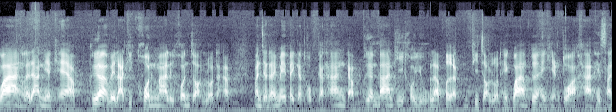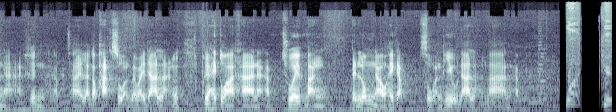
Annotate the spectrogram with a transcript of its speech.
กว้างและด้านนี้แคบ เพื่อเวลาที่คนมาหรือคนจอดรถนะครับ มันจะได้ไม่ไปกระทบกระทั่งกับเพื่อนบ้านที่เขาอยู่ แล้วเปิดที่จอดรถให้กว้าง เพื่อให้เห็นตัวอาคารให้สง่าขึ้นนะครับใช่แล้วก็ผักสวนไปไว้ด้านหลัง เพื่อให้ตัวอาคารนะครับ ช่วยบังเป็นร่มเงาให้กับสวนที่อยู่ด้านหลังบ้านครับ One, two,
